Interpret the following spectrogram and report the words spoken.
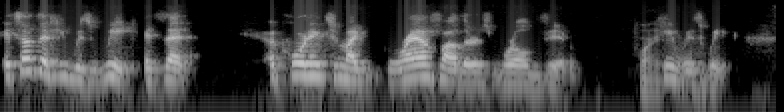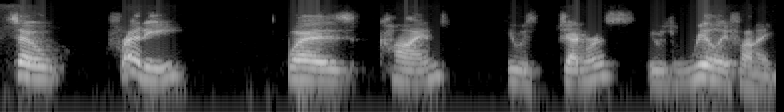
It's not that he was weak; it's that according to my grandfather's worldview, right. he was weak. So Freddie was kind, he was generous, he was really funny.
